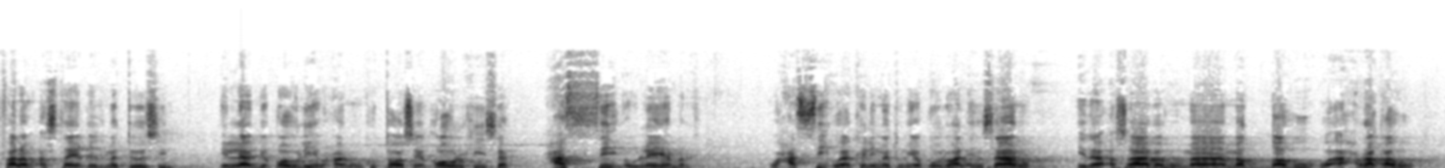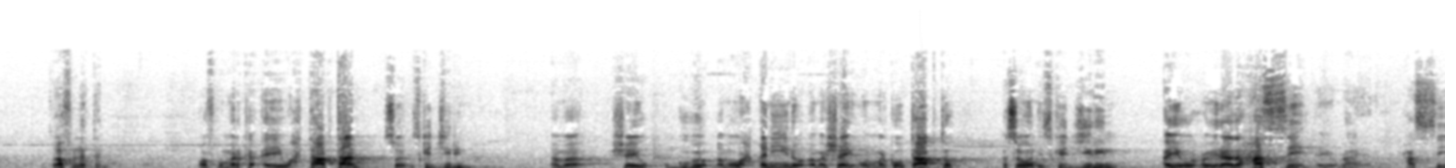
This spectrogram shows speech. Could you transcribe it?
falam astayqid ma toosin. Ilaa biqowlihi waxaanun ku toosay qowlkiisa xasi uu leeyahay marka waxasi waa kalimatun yaquuluha alinsaanu idaa asaabahu maa maddahu wa axraqahu gaflatan. Qofku marka ay wax taabtaan soon iska jirin ama shay gubo ama wax qaniino ama shay un marku taabto isagoon iska jirin ayuu wuxuu yidhahdaa xasi ayuu dhahaya xasi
